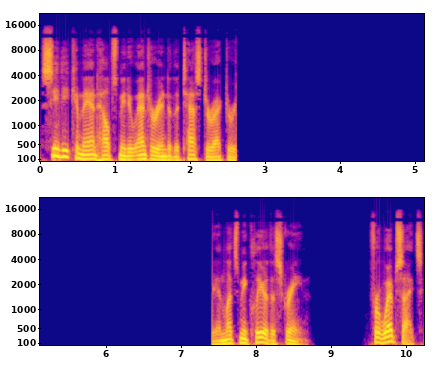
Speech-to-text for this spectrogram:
cd command helps me to enter into the test directory. And lets me clear the screen. For websites,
